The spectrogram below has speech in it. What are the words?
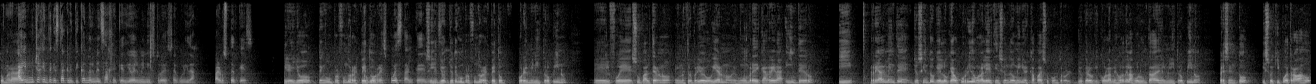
tomará... Hay mucha gente que está criticando el mensaje que dio el ministro de Seguridad. ¿Para usted qué es? Mire, yo tengo un profundo respeto... Como respuesta al que... sí, yo, yo, tengo un profundo respeto por el ministro Pino. Él fue subalterno en nuestro periodo de gobierno, es un hombre de carrera íntegro y realmente yo siento que lo que ha ocurrido con la ley de extinción de dominio escapa de su control. Yo creo que con la mejor de las voluntades el ministro Pino presentó y su equipo de trabajo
